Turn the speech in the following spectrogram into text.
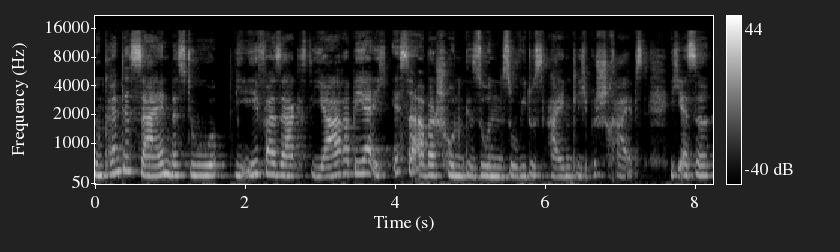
Nun könnte es sein, dass du, wie Eva sagst, ja, Rabea, ich esse aber schon gesund, so wie du es eigentlich beschreibst. Ich esse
